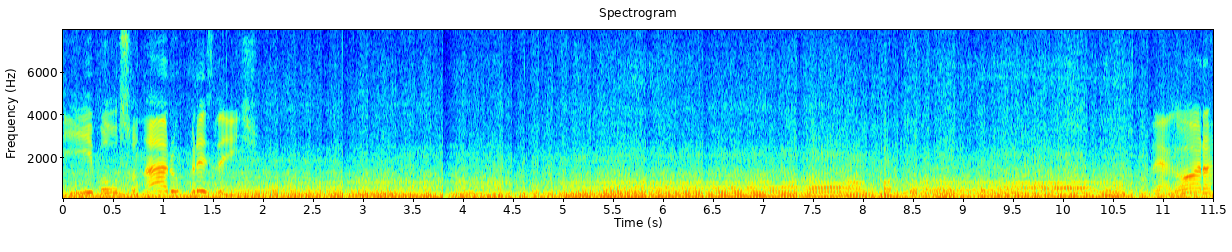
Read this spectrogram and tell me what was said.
E Bolsonaro presidente. Vamos ver agora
